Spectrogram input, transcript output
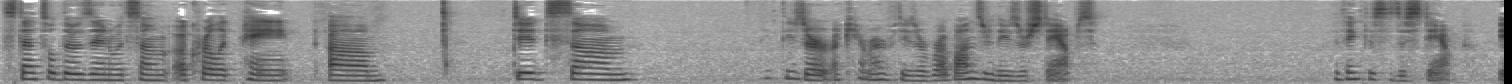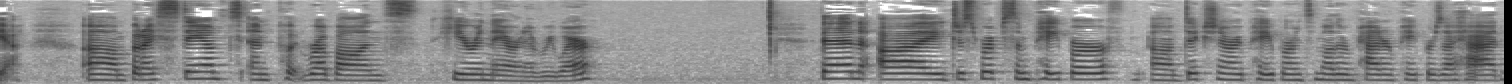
Stenciled those in with some acrylic paint. Um, did some, I think these are, I can't remember if these are rub-ons or these are stamps. I think this is a stamp, yeah. Um, but I stamped and put rub-ons here and there and everywhere. Then I just ripped some paper, uh, dictionary paper and some other pattern papers I had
